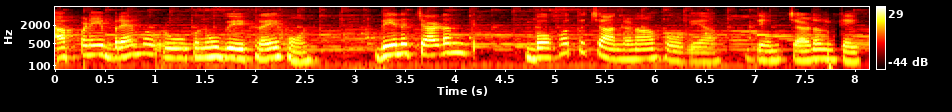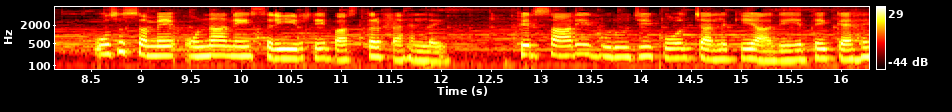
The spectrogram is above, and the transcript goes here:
ਆਪਣੇ ਬ੍ਰਹਮ ਰੂਪ ਨੂੰ ਵੇਖ ਰਹੇ ਹੋਣ। ਦਿਨ ਚੜ੍ਹਨ ਬਹੁਤ ਚਾਨਣਾ ਹੋ ਗਿਆ। ਦਿਨ ਚੜ੍ਹਨ ਤੇ ਉਸ ਸਮੇਂ ਉਹਨਾਂ ਨੇ ਸਰੀਰ ਤੇ ਵਸਤਰ ਪਹਿਨ ਲਏ। ਫਿਰ ਸਾਰੇ ਗੁਰੂ ਜੀ ਕੋਲ ਚੱਲ ਕੇ ਆ ਗਏ ਤੇ ਕਹਿ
